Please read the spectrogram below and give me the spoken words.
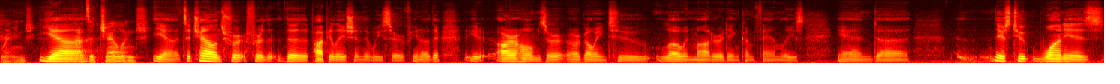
range. Yeah, That's a challenge. Yeah, it's a challenge for, for the, the population that we serve. You know, there- you our homes are, are going to low and moderate income families, and uh, there's two. One is,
